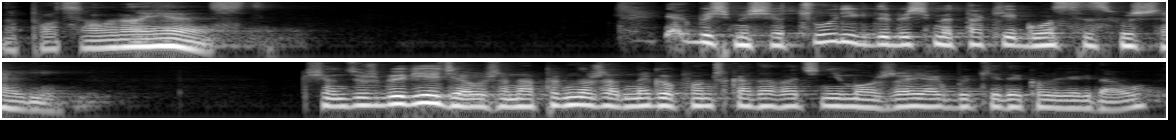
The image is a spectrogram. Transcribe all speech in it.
No po co ona jest? Jakbyśmy się czuli, gdybyśmy takie głosy słyszeli? Ksiądz już by wiedział, że na pewno żadnego pączka dawać nie może, jakby kiedykolwiek dał,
